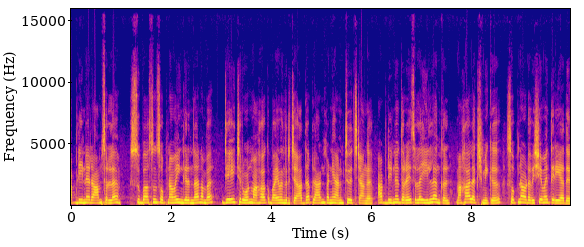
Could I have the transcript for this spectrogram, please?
அப்படின்னு ராம் சொல்ல சுபாஷும் சொப்னாவும் இங்கே இருந்தால் நம்ம ஜெயிச்சிருவோன்னு மகாவுக்கு பயம் வந்துருச்சு. அதான் பிளான் பண்ணி அனுப்பிச்சு வச்சுட்டாங்க. அப்படின்னு துரை சொல்ல இல்லை அங்கிள் மகாலட்சுமிக்கு சொப்னாவோட விஷயமே தெரியாது.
